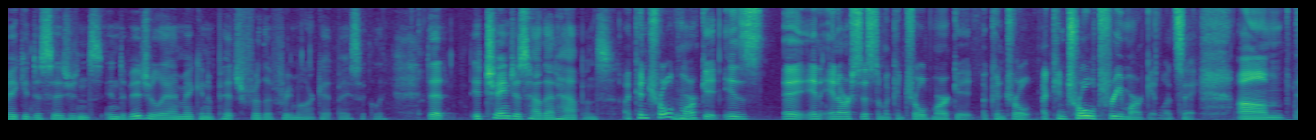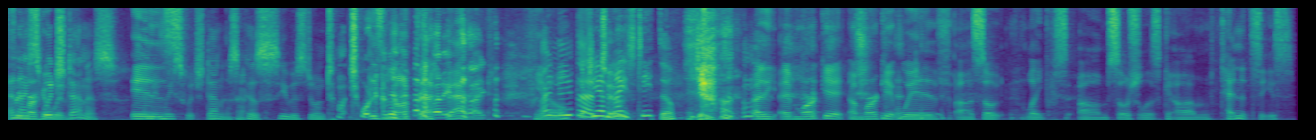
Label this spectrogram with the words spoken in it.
making decisions individually, I'm making a pitch for the free market, basically. That it changes how that happens. a controlled hmm. market is in in our system a controlled market, a control a controlled free market. Let's say, um, free And I market switched with, Dennis. I mean, we switched Dennis because he was doing too much work. is not that bad. Like, you I know? need But that you have too. nice teeth, though. a, a market a market with uh, so like um, socialist um, tendencies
